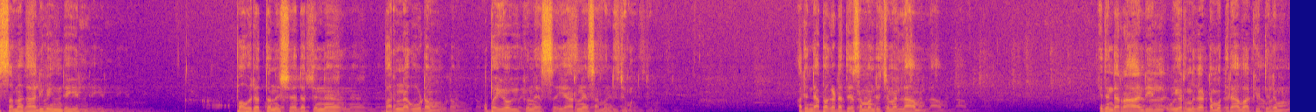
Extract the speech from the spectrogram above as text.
സമകാലിക ഇന്ത്യയിൽ പൗരത്വ നിഷേധത്തിന് ഭരണകൂടം ഉപയോഗിക്കുന്ന എസ് ഐ ആറിനെ സംബന്ധിച്ചും അതിന്റെ അപകടത്തെ സംബന്ധിച്ചുമെല്ലാം ഇതിന്റെ റാലിയിൽ ഉയർന്നു കേട്ട മുദ്രാവാക്യത്തിലും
